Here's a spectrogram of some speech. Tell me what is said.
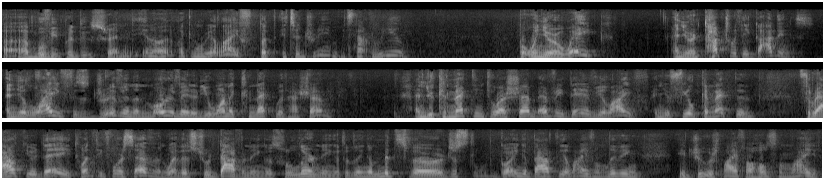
a movie producer, and you know, like in real life. But it's a dream; it's not real. But when you're awake, and you're in touch with your godliness, and your life is driven and motivated, you want to connect with Hashem, and you're connecting to Hashem every day of your life, and you feel connected throughout your day, 24 7, whether it's through davening or through learning or through doing a mitzvah or just going about your life and living a Jewish life, a wholesome life,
